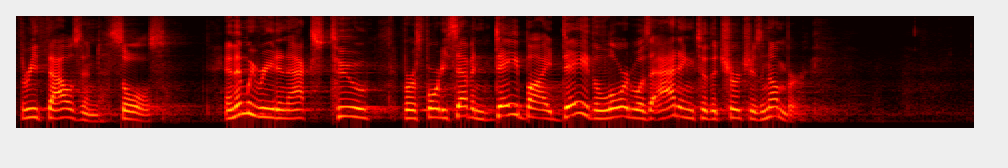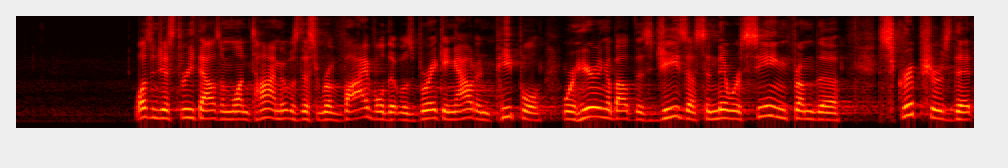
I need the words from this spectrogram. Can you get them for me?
3,000 souls. And then we read in Acts 2, verse 47 day by day the Lord was adding to the church's number. It wasn't just 3,000 one time, it was this revival that was breaking out, and people were hearing about this Jesus, and they were seeing from the scriptures that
